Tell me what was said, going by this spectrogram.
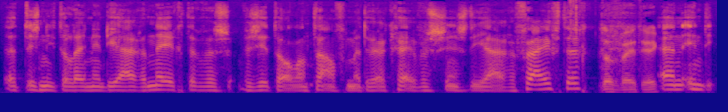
het is niet alleen in de jaren 90. We, we, zitten al aan tafel met werkgevers sinds de jaren 50. Dat weet ik. En in die,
